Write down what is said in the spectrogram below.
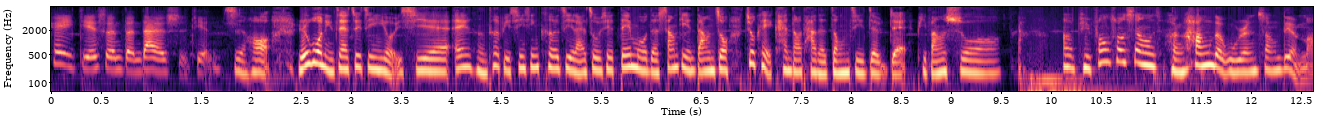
可以节省等待的时间，是哈。如果你在最近有一些哎很特别新兴科技来做一些 demo 的商店当中，就可以看到它的踪迹，对不对？比方说，呃，比方说像很夯的无人商店嘛，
